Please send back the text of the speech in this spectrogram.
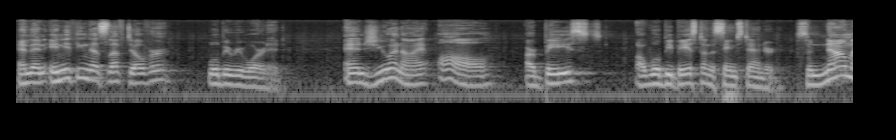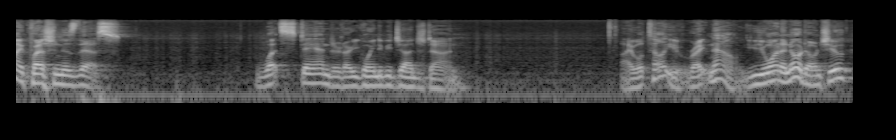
And then anything that's left over will be rewarded. And you and I all are based, or will be based on the same standard. So now my question is this What standard are you going to be judged on? I will tell you right now. You want to know, don't you?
